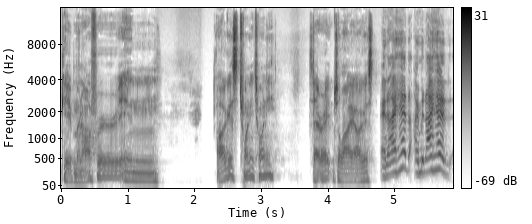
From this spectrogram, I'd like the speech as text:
gave him an offer in August 2020. Is that right? July, August. And I had. I mean, I had.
